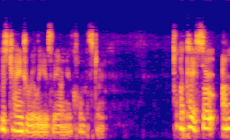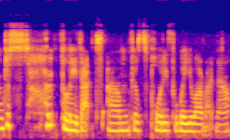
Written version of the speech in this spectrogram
because change really is the only constant Okay, so I'm um, just hopefully that um, feels supportive for where you are right now.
